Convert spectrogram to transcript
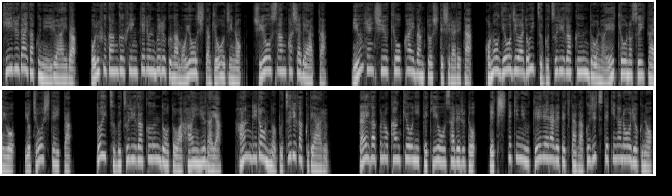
キール大学にいる間、ボルフガング・フィンケルンブルクが催した行事の主要参加者であった。ミュンヘン宗教会談として知られた。この行事はドイツ物理学運動の影響の衰退を予兆していた。ドイツ物理学運動とは反ユダヤ、反理論の物理学である。大学の環境に適用されると、歴史的に受け入れられてきた学術的な能力の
